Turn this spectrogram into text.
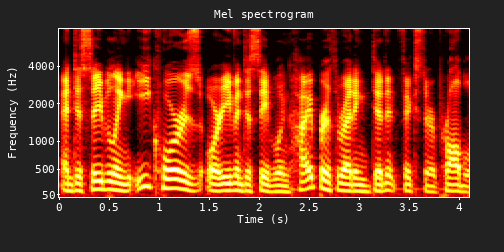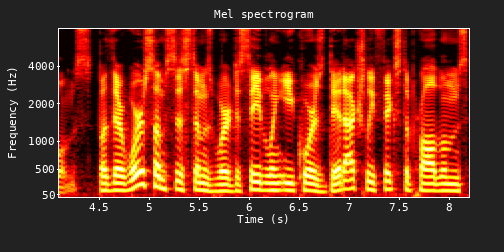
and disabling E-cores or even disabling hyperthreading didn't fix their problems. But there were some systems where disabling E-cores did actually fix the problems.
